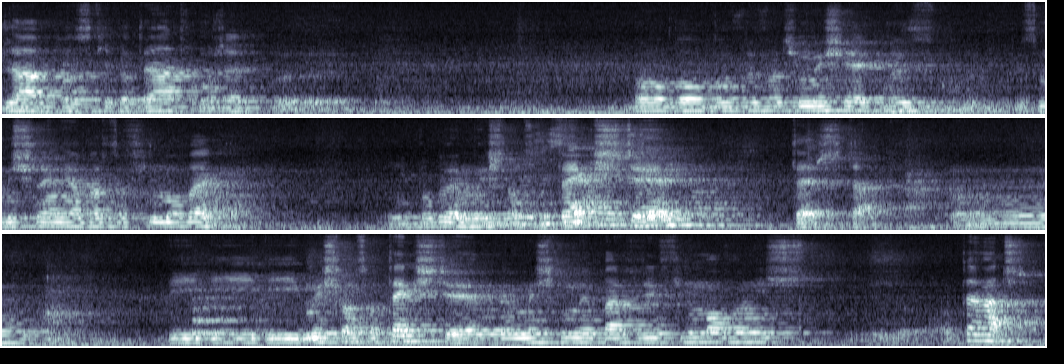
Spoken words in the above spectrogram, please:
dla polskiego teatru, może e, bo, bo, bo wywodzimy się jakby z, z myślenia bardzo filmowego. I w ogóle myśląc o tekście, też tak. E, I, i, I myśląc o tekście, my myślimy bardziej filmowo niż o teatrze.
